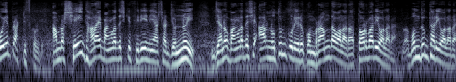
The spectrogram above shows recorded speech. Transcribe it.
বইয়ের প্র্যাকটিস করবে। আমরা সেই ধারায় বাংলাদেশকে ফিরিয়ে নিয়ে আসার জন্যই যেন বাংলাদেশে আর নতুন করে এরকম রামদাওয়ালারা, তরবারিওয়ালারা, বন্দুকধারীওয়ালারা,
